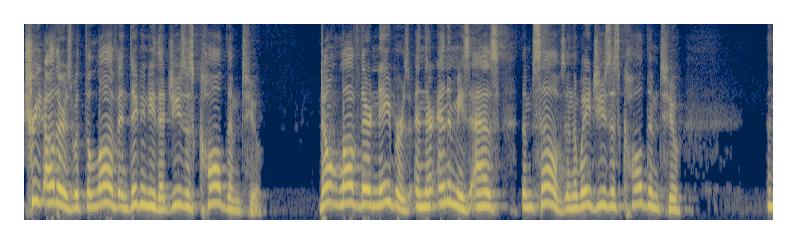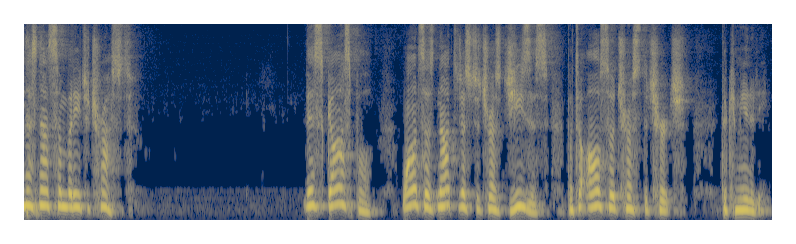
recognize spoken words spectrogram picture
treat others with the love and dignity that Jesus called them to. Don't love their neighbors and their enemies as themselves in the way Jesus called them to. Then that's not somebody to trust. This gospel wants us not just to trust Jesus, but to also trust the church, the community.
